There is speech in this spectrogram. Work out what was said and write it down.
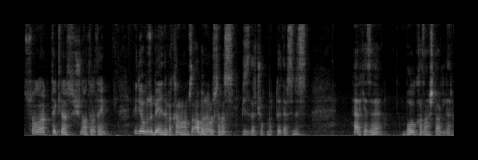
Son olarak tekrar şunu hatırlatayım. Videomuzu beğenir ve kanalımıza abone olursanız bizleri çok mutlu edersiniz. Herkese bol kazançlar dilerim.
